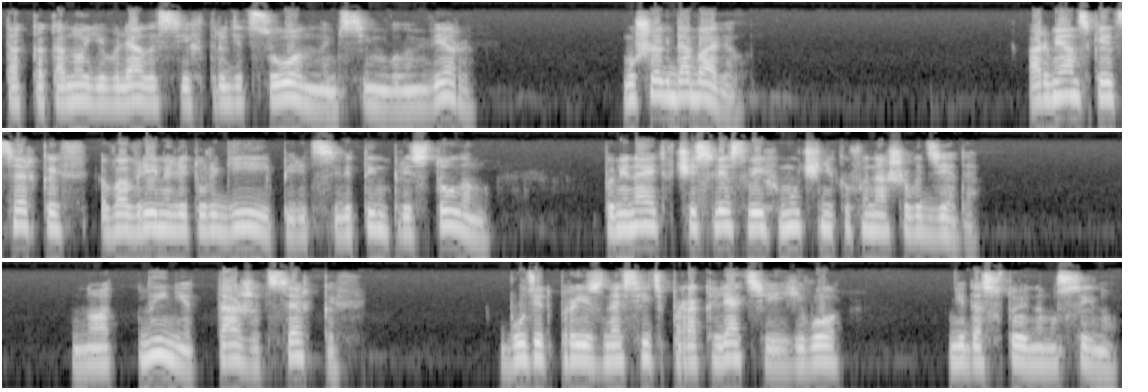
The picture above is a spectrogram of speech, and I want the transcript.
так как оно являлось их традиционным символом веры, Мушек добавил, «Армянская церковь во время литургии перед святым престолом поминает в числе своих мучеников и нашего деда. Но отныне та же церковь будет произносить проклятие его недостойному сыну.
